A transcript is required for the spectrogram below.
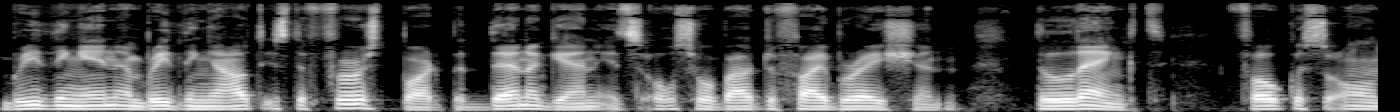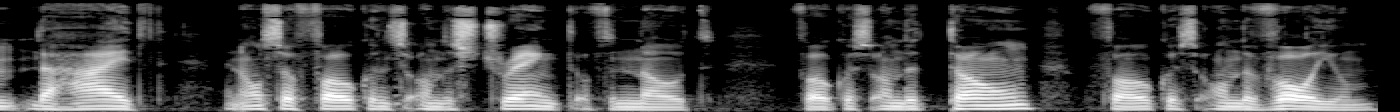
Breathing in and breathing out is the first part, but then again, it's also about the vibration, the length. Focus on the height and also focus on the strength of the note. Focus on the tone, focus on the volume.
